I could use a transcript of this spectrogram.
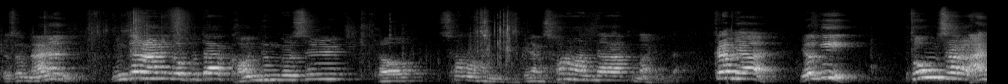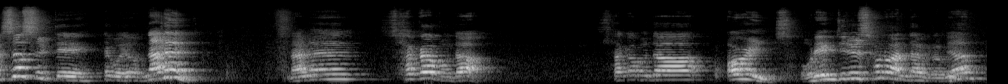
그래서 나는 운전하는 것보다 걷는 것을 더 선호합니다. 그냥 선호한다 그 말입니다. 그러면 여기 동사를 안 썼을 때 해봐요. 나는 나는 사과보다 사과보다 orange 오렌지를 선호한다 그러면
